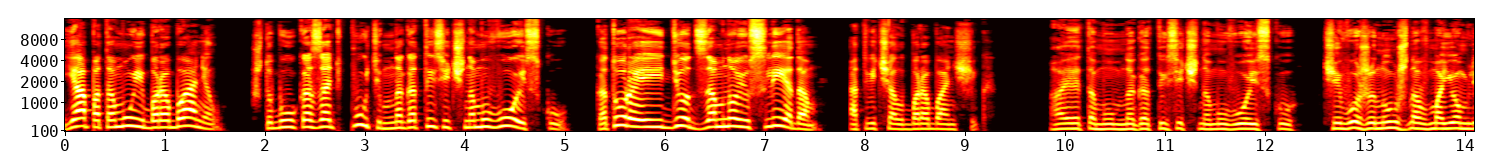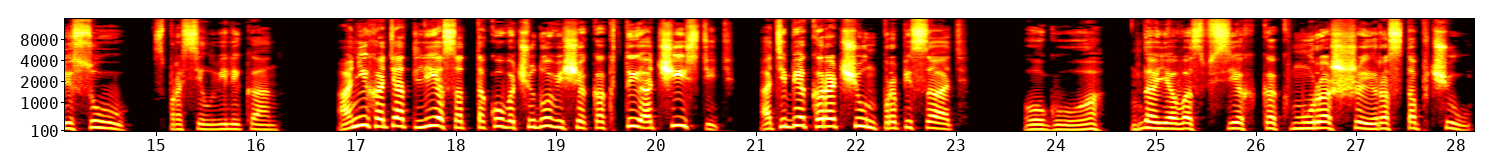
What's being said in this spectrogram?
Я потому и барабанил, чтобы указать путь многотысячному войску, которое идет за мною следом, отвечал барабанщик. А этому многотысячному войску чего же нужно в моем лесу? спросил великан. Они хотят лес от такого чудовища, как ты, очистить, а тебе карачун прописать. Ого! Да я вас всех как мурашей растопчу.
